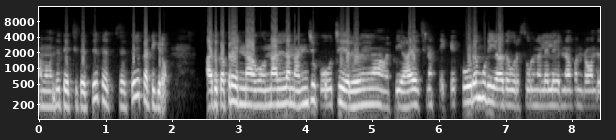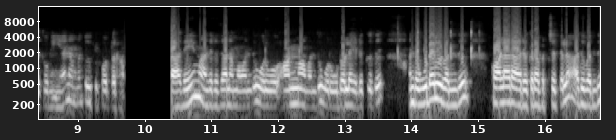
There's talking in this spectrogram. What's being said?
நம்ம வந்து தைச்சு தைச்சு தைச்சு தைச்சு கட்டிக்கிறோம். அதுக்கப்புறம் என்ன ஆகும்? நல்லா நஞ்சு போச்சு. எல்லாம் அப்படி ஆயிடுச்சுன்னா தைக்க கூட முடியாத ஒரு சூழ்நிலையில என்ன பண்றோம்? அந்த துணியை நம்ம தூக்கி போட்டுடுறோம் அதே மாதிரிதான் நம்ம வந்து ஒரு ஆன்மா வந்து ஒரு உடலை எடுக்குது. அந்த உடல் வந்து கோளாறா இருக்கிற பட்சத்துல அது வந்து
